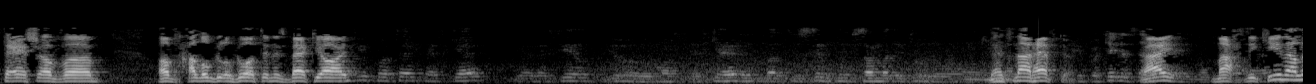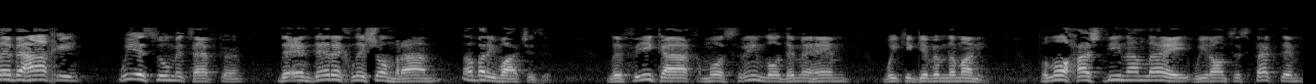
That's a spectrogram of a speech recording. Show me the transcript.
stash of uh, of haluglogot in his backyard. If you protect efker, you have a field, you efker, but you still put somebody to. That's not hefker, right? Mahzikina lebehachi. We assume it's hefker. The enderech lishomram. Nobody watches it. Lefikach mosrim lo demehem. We could give him the money. V'lo hashdinam lei. We don't suspect him.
